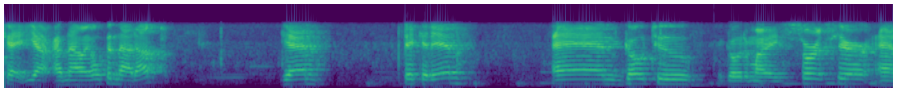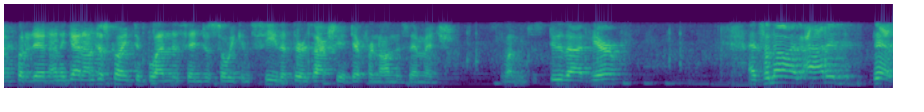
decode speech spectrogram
okay, yeah, and now I open that up. Again, pick it in, and go to go to my source here and put it in. And again, I'm just going to blend this in just so we can see that there's actually a different on this image. So let me just do that here. And so now I've added this.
